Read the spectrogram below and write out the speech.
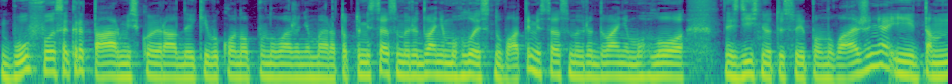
був секретар міської ради, який виконував повноваження мера. Тобто місцеве самоврядування могло існувати, місцеве самоврядування могло здійснювати свої повноваження, і там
